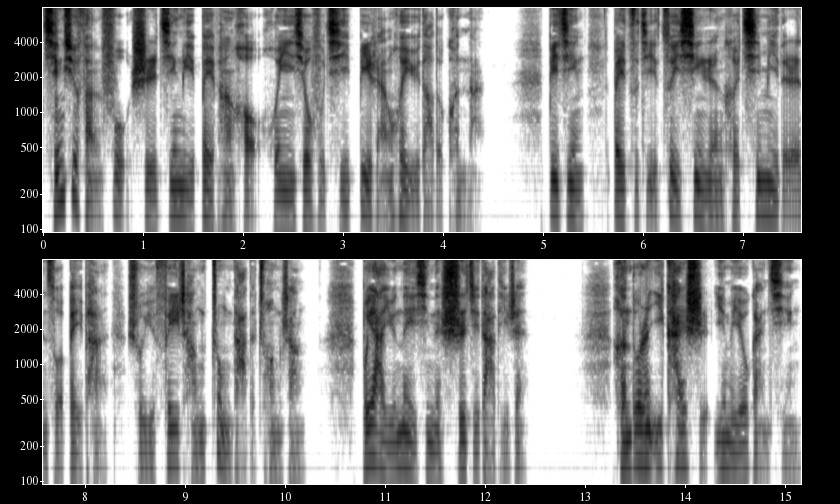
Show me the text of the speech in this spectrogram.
情绪反复是经历背叛后婚姻修复期必然会遇到的困难。毕竟被自己最信任和亲密的人所背叛，属于非常重大的创伤，不亚于内心的十级大地震。很多人一开始因为有感情，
